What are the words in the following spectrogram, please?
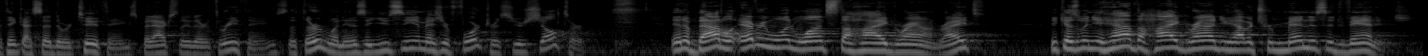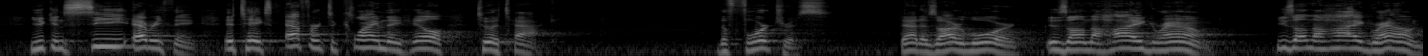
I think I said there were two things, but actually there are three things. The third one is that you see him as your fortress, your shelter. In a battle, everyone wants the high ground, right? Because when you have the high ground, you have a tremendous advantage. You can see everything. It takes effort to climb the hill to attack. The fortress that is our Lord is on the high ground. He's on the high ground.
